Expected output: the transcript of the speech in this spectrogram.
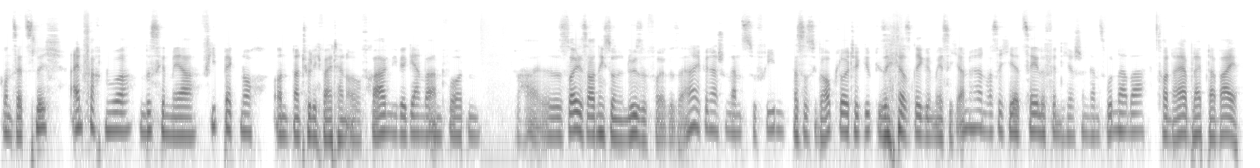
grundsätzlich einfach nur ein bisschen mehr Feedback noch und natürlich weiterhin eure Fragen, die wir gern beantworten es soll jetzt auch nicht so eine Nöse-Folge sein. Ich bin ja schon ganz zufrieden, dass es überhaupt Leute gibt, die sich das regelmäßig anhören, was ich hier erzähle, finde ich ja schon ganz wunderbar. Von daher bleibt dabei.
